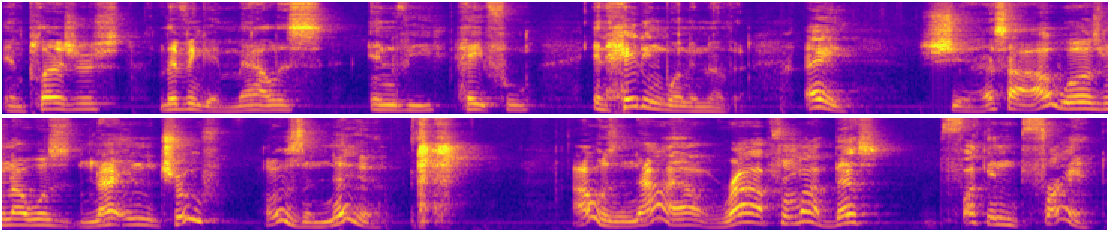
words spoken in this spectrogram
and pleasures, living in malice, envy, hateful, and hating one another. Hey, shit, that's how I was when I was not in the truth. I was a nigga. I was now I robbed from my best fucking friend.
